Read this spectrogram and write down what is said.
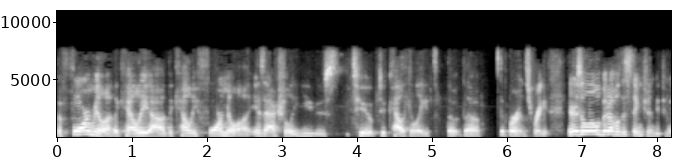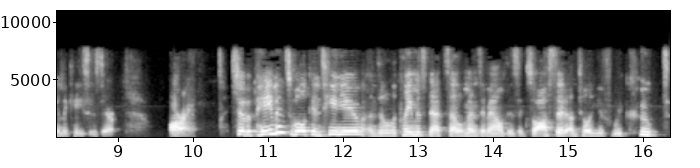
the formula, the Kelly, uh, the Kelly formula is actually used to, to calculate the, the, the Burns rate. There's a little bit of a distinction between the cases there. All right, so the payments will continue until the claimant's net settlement amount is exhausted until you've recouped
